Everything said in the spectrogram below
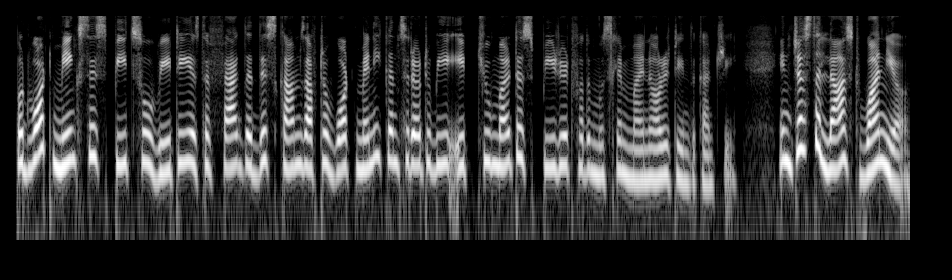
But what makes this speech so weighty is the fact that this comes after what many consider to be a tumultuous period for the Muslim minority in the country. In just the last one year,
